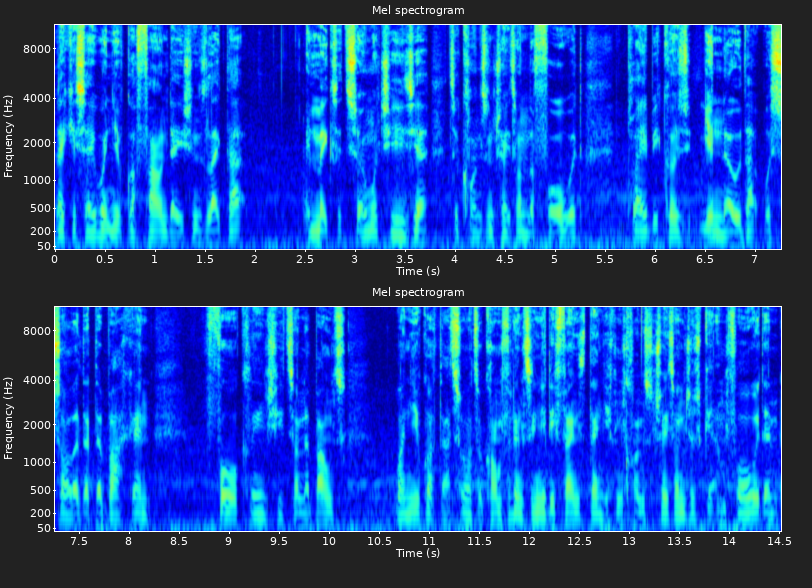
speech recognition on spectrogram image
like you say, when you've got foundations like that, it makes it so much easier to concentrate on the forward play because you know that was solid at the back end. four clean sheets on the bounce when you've got that sort of confidence in your defence, then you can concentrate on just getting forward, and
